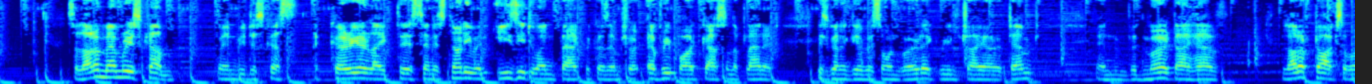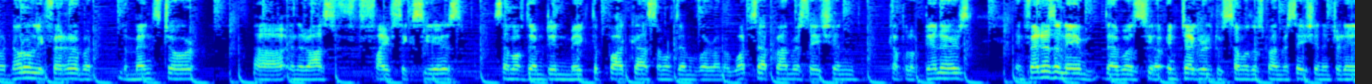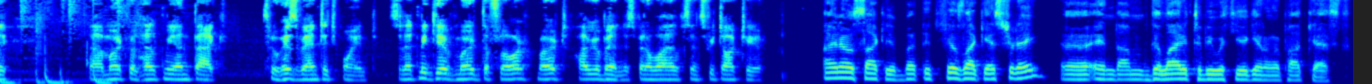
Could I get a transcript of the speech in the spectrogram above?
So a lot of memories come when we discuss a career like this, and it's not even easy to unpack because I'm sure every podcast on the planet is going to give its own verdict. We'll try our attempt. And with Mert, I have a lot of talks about not only Federer but the men's tour uh, in the last five, six years. Some of them didn't make the podcast. Some of them were on a WhatsApp conversation, a couple of dinners. And Federer's a name that was, you know, integral to some of those conversations. And today, uh, Mert will help me unpack through his vantage point. So let me give Mert the floor. Mert, how you been? It's been a while since we talked here. I know, Saki, but it feels like yesterday, uh, and I'm delighted to be with you again on a podcast.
